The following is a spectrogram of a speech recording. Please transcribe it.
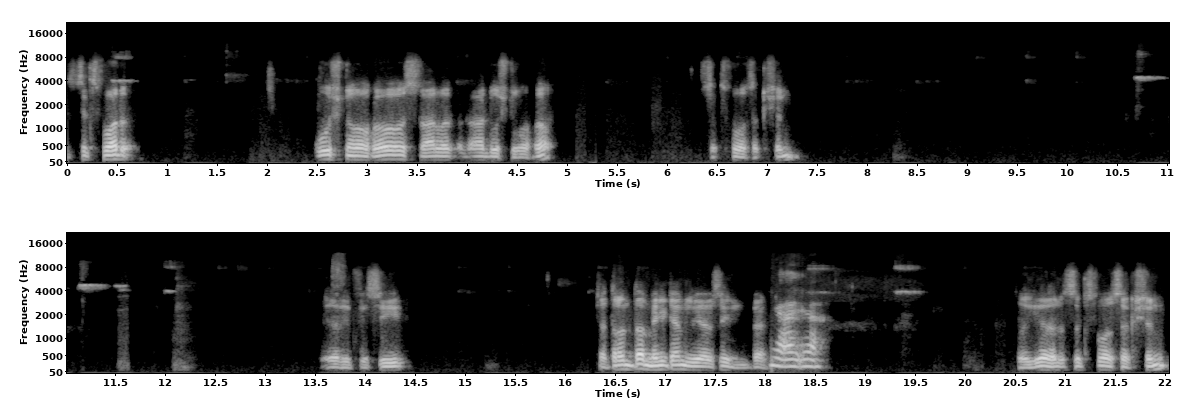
6-4. Ushnoho Sarvadushnoho. 6-4 section. Here if you see Chatranta many times we have seen that. Yeah, yeah. So here 6-4 section.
